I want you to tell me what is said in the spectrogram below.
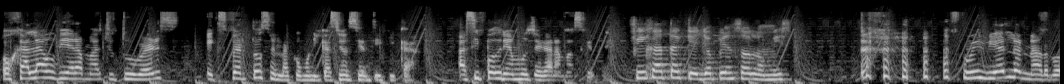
Ojalá hubiera más youtubers expertos en la comunicación científica. Así podríamos llegar a más gente. Fíjate que yo pienso lo mismo. Muy bien, Leonardo.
